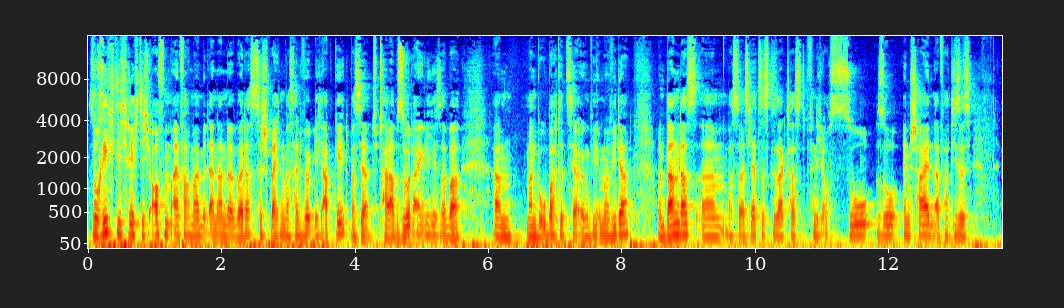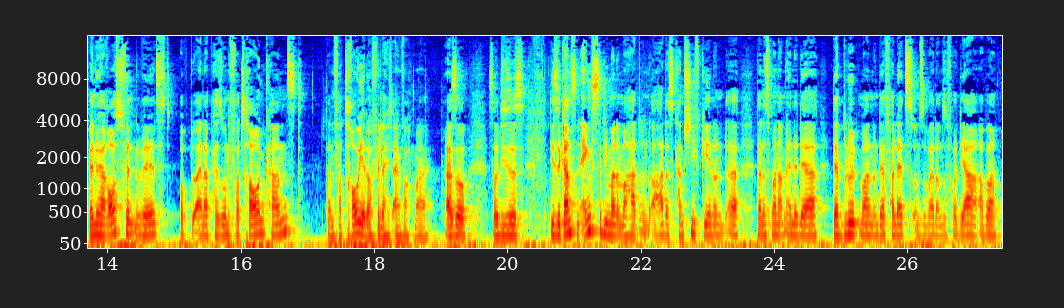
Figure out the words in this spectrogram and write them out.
so richtig, richtig offen einfach mal miteinander über das zu sprechen, was halt wirklich abgeht, was ja total absurd eigentlich ist, aber ähm, man beobachtet es ja irgendwie immer wieder. Und dann das, ähm, was du als letztes gesagt hast, finde ich auch so, so entscheidend. Einfach dieses, wenn du herausfinden willst, ob du einer Person vertrauen kannst, dann vertraue ihr doch vielleicht einfach mal. Also so dieses, diese ganzen Ängste, die man immer hat und ah, das kann schiefgehen und äh, dann ist man am Ende der, der Blödmann und der verletzt und so weiter und so fort. Ja, aber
